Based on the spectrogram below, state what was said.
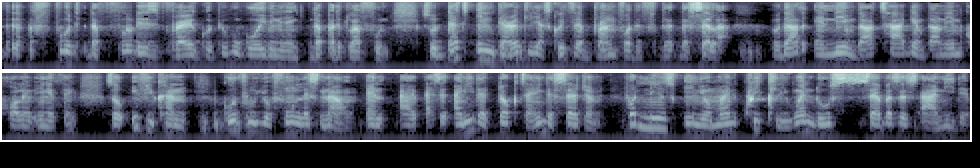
the food, the food is very good. People go even in that particular food. So that indirectly has created a brand for the, the, the seller without a name, without tagging, without name calling anything. So if you can go through your phone list now and I, I said, I need a doctor, I need a surgeon. What names in your mind quickly when those services are needed?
